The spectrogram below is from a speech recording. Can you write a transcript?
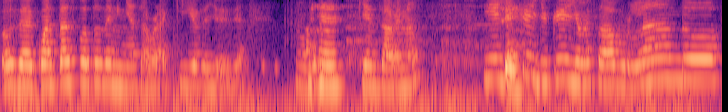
o sea, cuántas fotos de niñas habrá aquí. O sea, yo decía, no, pues, quién sabe, ¿no? Y ella creyó que yo me estaba burlando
